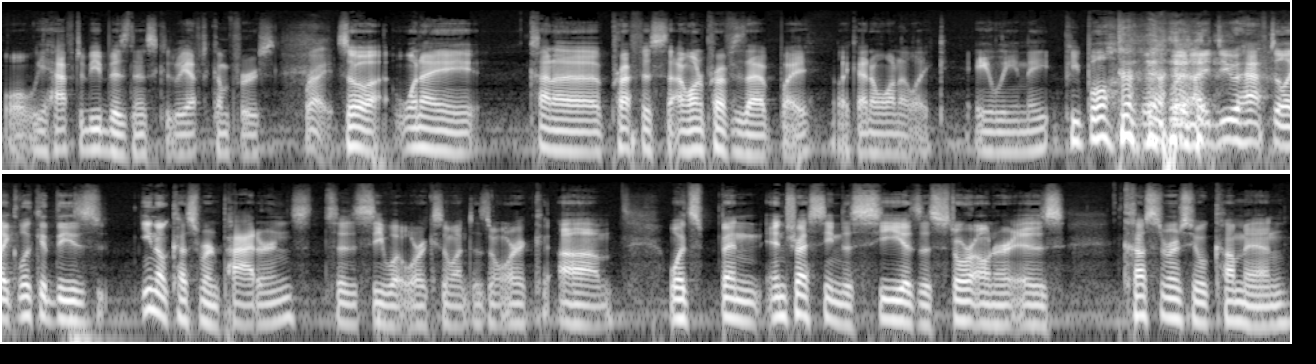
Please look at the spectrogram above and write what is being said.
well we have to be business because we have to come first. Right. so uh, when I kind of preface, I want to preface that by like I don't want to like alienate people, but I do have to like look at these you know customer patterns to see what works and what doesn't work. Um, what's been interesting to see as a store owner is customers who will come in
